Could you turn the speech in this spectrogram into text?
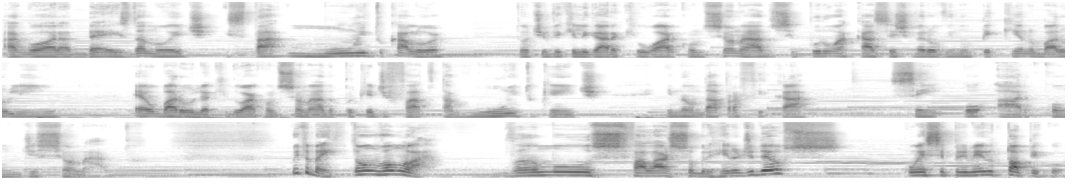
agora 10 da noite, está muito calor. Então eu tive que ligar aqui o ar condicionado. Se por um acaso você estiver ouvindo um pequeno barulhinho, é o barulho aqui do ar condicionado, porque de fato está muito quente e não dá para ficar sem o ar condicionado. Muito bem, então vamos lá. Vamos falar sobre o reino de Deus com esse primeiro tópico.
